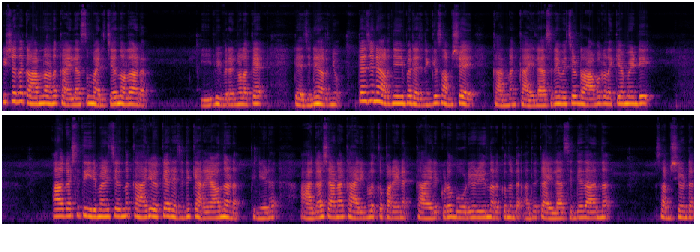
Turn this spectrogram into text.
ഇഷിത കാരണമാണ് കൈലാസം മരിച്ചതെന്നുള്ളതാണ് ഈ വിവരങ്ങളൊക്കെ രജന അറിഞ്ഞു. രജന അറിഞ്ഞു കഴിഞ്ഞപ്പോൾ രജനയ്ക്ക് സംശയമായി. കാരണം കൈലാസിനെ വെച്ച് ഡ്രാമ കളിക്കാൻ വേണ്ടി ആകാശ് തീരുമാനിച്ചിരുന്ന കാര്യമൊക്കെ രചനയ്ക്ക് അറിയാവുന്നതാണ്. പിന്നീട് ആകാശാണ് ആ കാര്യങ്ങളൊക്കെ പറയണേ. കായലിൽ കൂടെ ബോഡി ഒഴിയും നടക്കുന്നുണ്ട്. അത് കൈലാസിന്റെതാണെന്ന് സംശയമുണ്ട്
